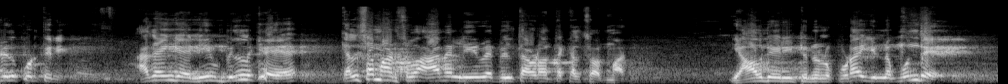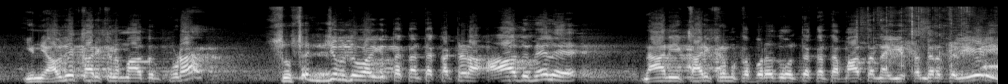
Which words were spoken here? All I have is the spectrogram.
ಬಿಲ್ ಕೊಡ್ತೀರಿ. ಆಗ ಹಿಂಗೆ? ನೀವು ಬಿಲ್ಗೆ ಕೆಲಸ ಮಾಡಿಸು, ಆಮೇಲೆ ನೀವೇ ಬಿಲ್ ತಗೊಳ್ಳೋಂಥ ಕೆಲಸವನ್ನು ಮಾಡು. ಯಾವುದೇ ರೀತಿಯಲ್ಲೂ ಕೂಡ ಇನ್ನು ಮುಂದೆ ಇನ್ನು ಯಾವುದೇ ಕಾರ್ಯಕ್ರಮ ಆದರೂ ಕೂಡ ಸುಸಜ್ಜಿತವಾಗಿರ್ತಕ್ಕಂಥ ಕಟ್ಟಡ ಆದ ಮೇಲೆ ನಾನು ಈ ಕಾರ್ಯಕ್ರಮಕ್ಕೆ ಬರೋದು ಅಂತಕ್ಕಂಥ ಮಾತನ್ನ ಈ ಸಂದರ್ಭದಲ್ಲಿ ಹೇಳಿ.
